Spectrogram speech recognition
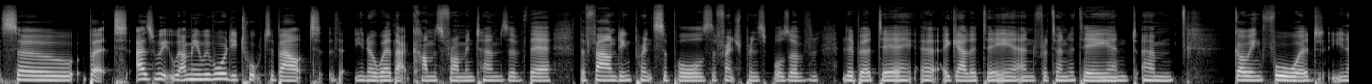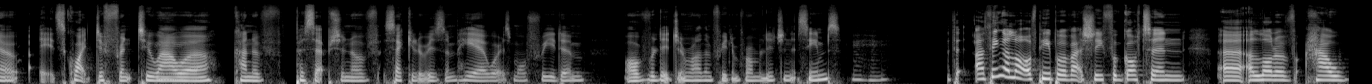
so, but as we, I mean, we've already talked about, the, you know, where that comes from in terms of their the founding principles, the French principles of liberté, uh, égalité, and fraternité, and um, going forward, you know, it's quite different to Mm. our kind of perception of secularism here, where it's more freedom of religion rather than freedom from religion. It seems. hmm I think a lot of people have actually forgotten uh, a lot of how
